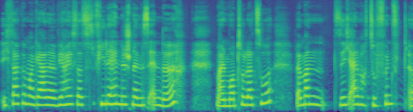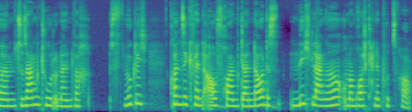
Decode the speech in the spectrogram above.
ich sage immer gerne, wie heißt das? Viele Hände, schnelles Ende. mein Motto dazu. Wenn man sich einfach zu fünft ähm, zusammentut und einfach wirklich konsequent aufräumt, dann dauert es nicht lange und man braucht keine Putzfrau.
